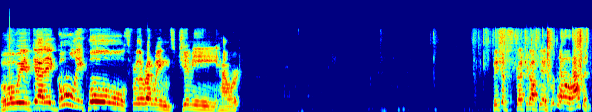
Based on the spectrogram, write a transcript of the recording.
Oh, we've got a goalie pulls for the Red Wings, Jimmy Howard. Bishop stretched off the ice. What the hell happened?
